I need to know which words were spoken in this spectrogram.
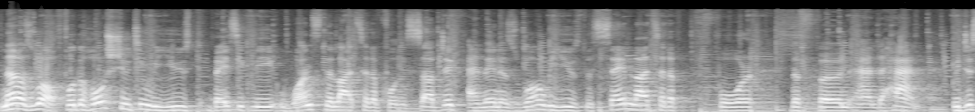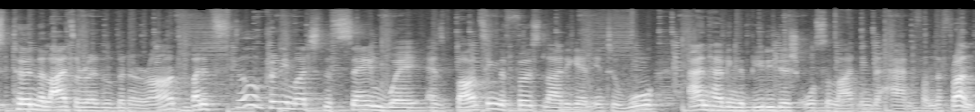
Now as well, for the whole shooting we used basically once the light setup for the subject and then as well we used the same light setup for the phone and the hand. We just turned the lights a little bit around, but it's still pretty much the same way as bouncing the first light again into wall and having the beauty dish also lightening the hand from the front.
